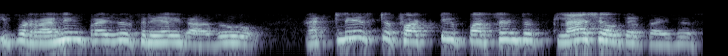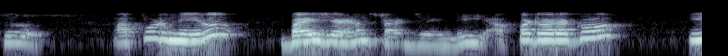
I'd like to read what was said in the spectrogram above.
ఇప్పుడు రన్నింగ్ ప్రైజెస్ రియల్ కాదు. At least forty percent crash అవుతాయి ప్రైజెస్ అప్పుడు మీరు బై చేయడం స్టార్ట్ చేయండి. అప్పటి వరకు ఈ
